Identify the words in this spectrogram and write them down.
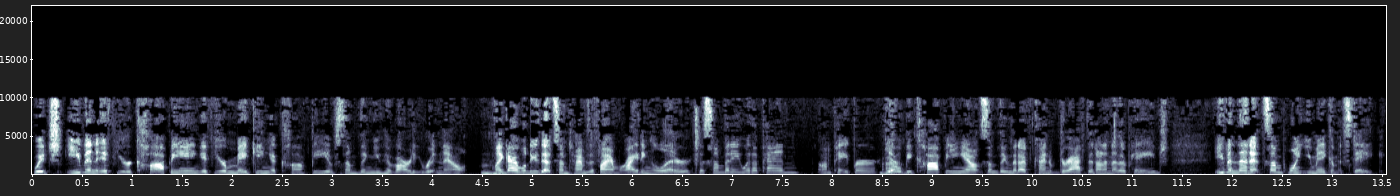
Which even if you're copying, if you're making a copy of something you have already written out, mm-hmm. like I will do that sometimes if I am writing a letter to somebody with a pen on paper. I will be copying out something that I've kind of drafted on another page. Even then, at some point, you make a mistake.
